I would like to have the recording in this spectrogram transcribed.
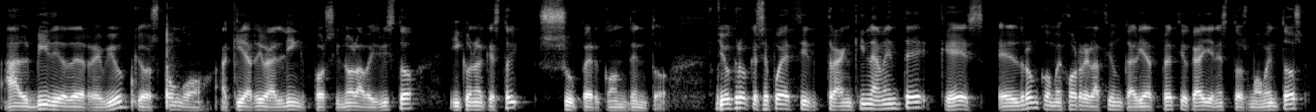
al vídeo de review, que os pongo aquí arriba el link por si no lo habéis visto, y con el que estoy súper contento. Yo creo que se puede decir tranquilamente que es el dron con mejor relación calidad-precio que hay en estos momentos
